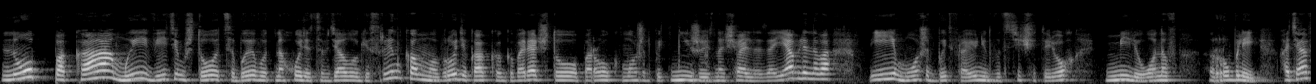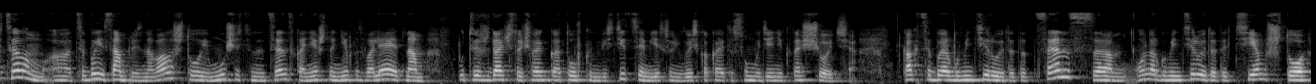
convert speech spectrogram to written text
Но пока мы видим, что ЦБ вот находится в диалоге с рынком, вроде как говорят, что порог может быть ниже изначально заявленного и может быть в районе 24 миллионов рублей. Хотя в целом э, ЦБ и сам признавал, что имущественный ценз, конечно, не позволяет нам утверждать, что человек готов к инвестициям, если у него есть какая-то сумма денег на счете. Как ЦБ аргументирует этот ценз? Э, он аргументирует это тем, что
